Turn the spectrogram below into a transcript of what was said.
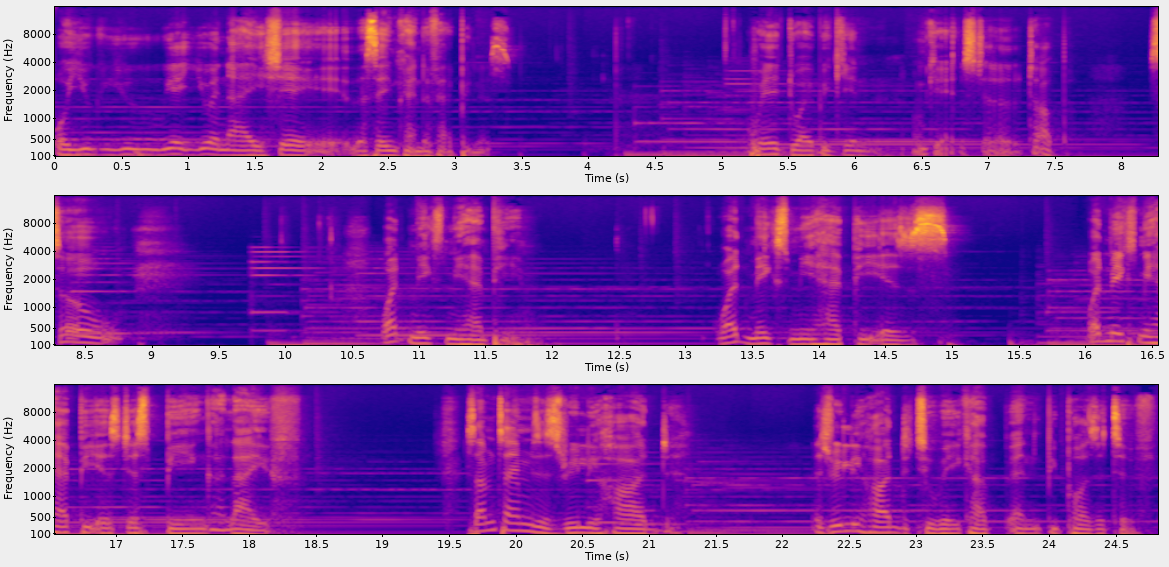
or you you you and I share the same kind of happiness. Where do I begin? Okay, start at the top. So what makes me happy? What makes me happy is what makes me happy is just being alive. Sometimes it's really hard. It's really hard to wake up and be positive.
